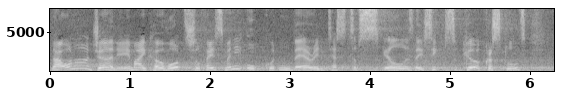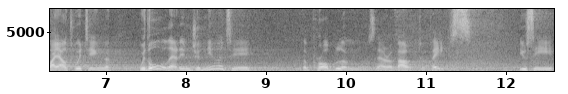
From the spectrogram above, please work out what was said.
Now, on our journey, my cohorts shall face many awkward and varied tests of skill as they seek to secure crystals by outwitting, with all their ingenuity, the problems they're about to face. You see,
